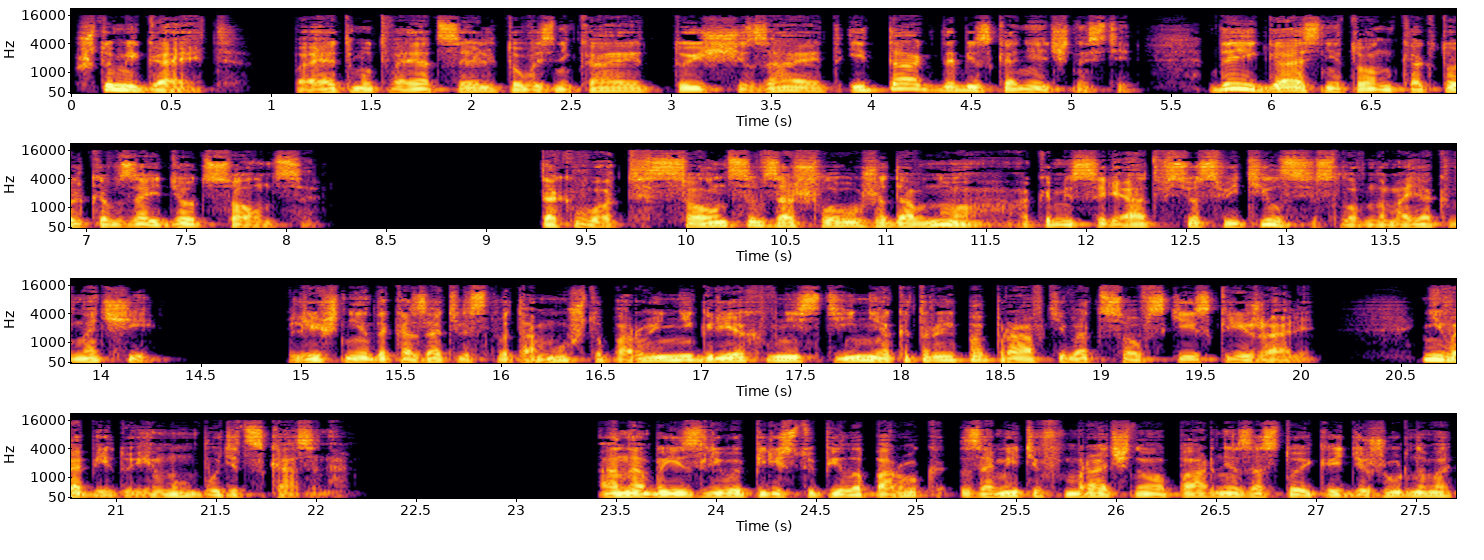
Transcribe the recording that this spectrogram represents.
что мигает, поэтому твоя цель то возникает, то исчезает, и так до бесконечности, да и гаснет он, как только взойдет солнце. Так вот, солнце взошло уже давно, а комиссариат все светился, словно маяк в ночи. Лишнее доказательство тому, что порой не грех внести некоторые поправки в отцовские скрижали. Не в обиду ему будет сказано. Она боязливо переступила порог, заметив мрачного парня за стойкой дежурного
